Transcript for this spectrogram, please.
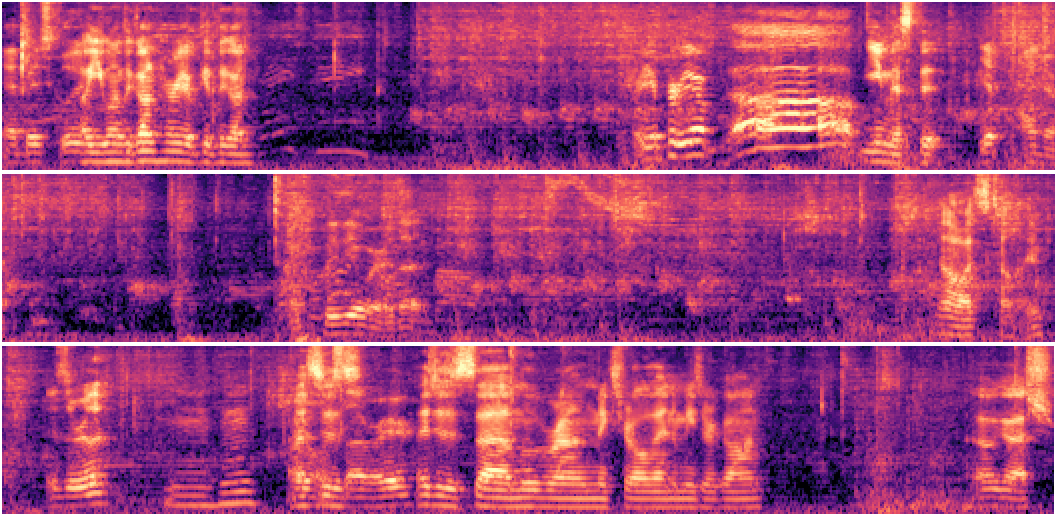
Yeah, basically. Oh, you want the gun? Hurry up, get the gun. Hurry up, hurry up. Ah, you missed it. Yep, I know. I'm completely aware of that. No, it's time. Is it really? Mm-hmm. Let's just right let's just uh, move around and make sure all the enemies are gone. Oh gosh.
